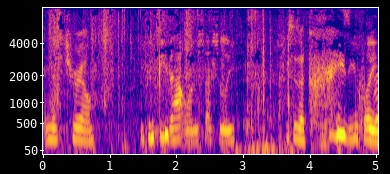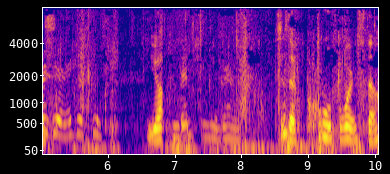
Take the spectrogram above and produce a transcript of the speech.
in this trail. You can see that one especially. This is a crazy place. Right here, right here, too. Yep. I'm the ground. This is a cool forest though.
